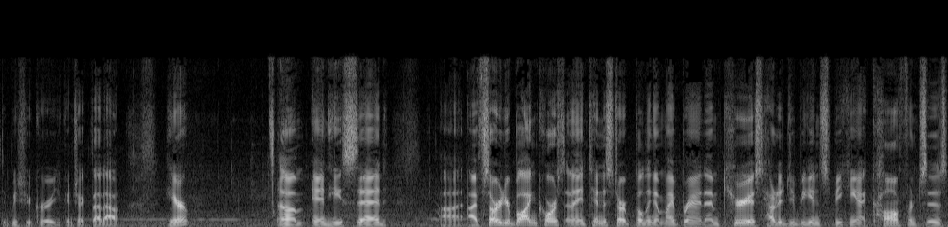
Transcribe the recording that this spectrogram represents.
to boost your career. You can check that out here. Um, and he said, uh, I've started your blogging course and I intend to start building up my brand. I'm curious, how did you begin speaking at conferences?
